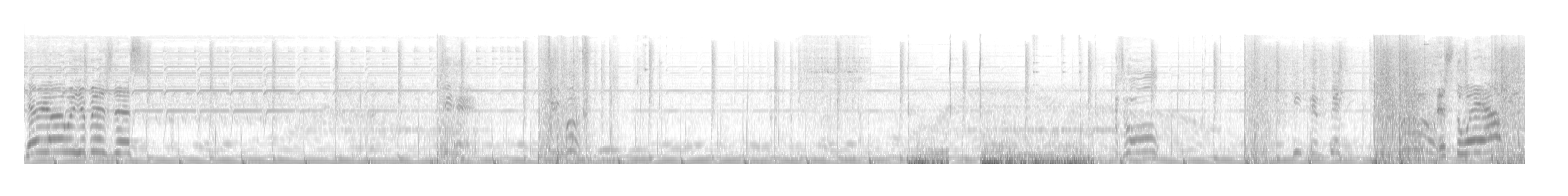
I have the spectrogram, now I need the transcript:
Carry on with your business. Get him! This the way out?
